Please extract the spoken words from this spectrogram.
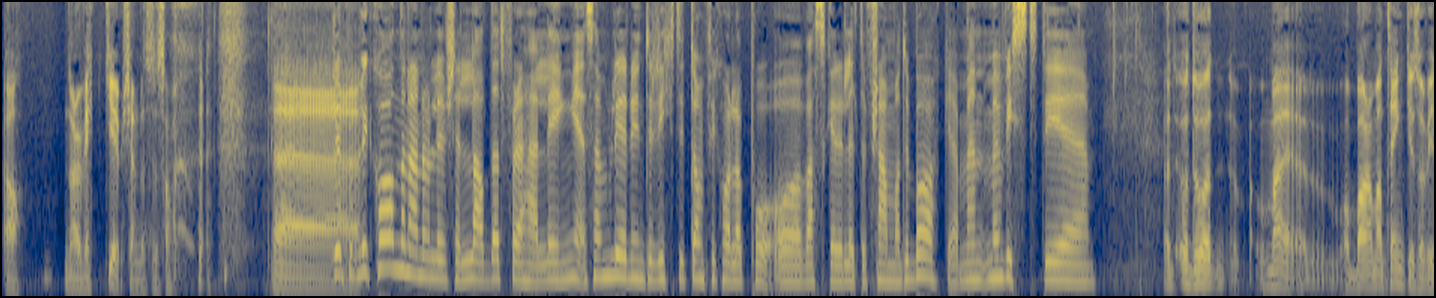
ja, några veckor kändes det som. Eh, Republikanerna hade väl i och för sig laddat för det här länge. Sen blev det inte riktigt, de fick hålla på och vaska det lite fram och tillbaka. Men, men visst, det Och- då, och bara man tänker så, vi,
